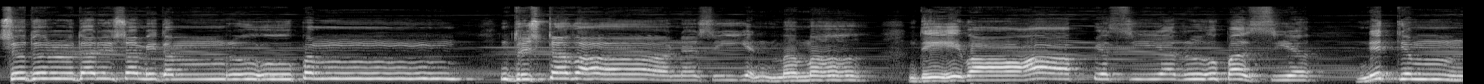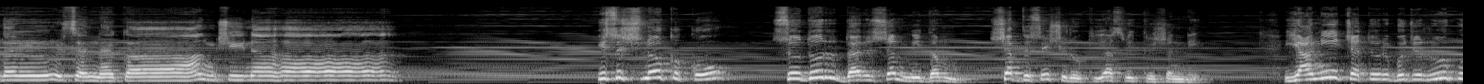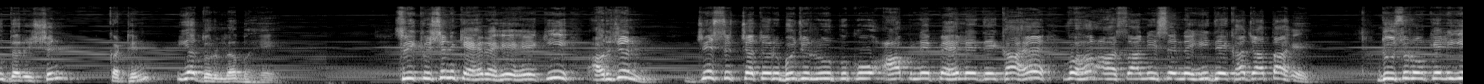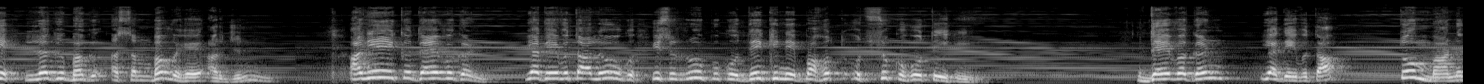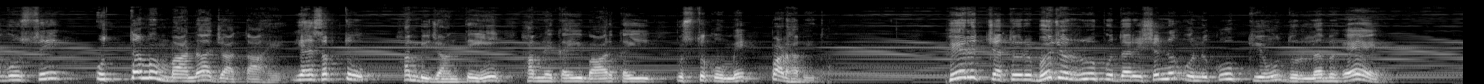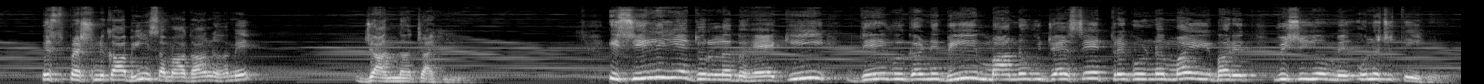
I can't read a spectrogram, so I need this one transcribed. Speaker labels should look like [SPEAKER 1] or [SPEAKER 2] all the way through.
[SPEAKER 1] सुदुर्दर्शमिदं रूपम् दृष्टवानसि यन्मम देवाप्यस्य रूपस्य नित्यं दर्शनकाङ्क्षिणः। इस श्लोक को सुदुर्दर्शमिदम शब्द से शुरू किया श्री कृष्ण ने। यानी चतुर्भुज रूप दर्शन कठिन या दुर्लभ है। श्री कृष्ण कह रहे हैं कि अर्जुन, जिस चतुर्भुज रूप को आपने पहले देखा है, वह आसानी से नहीं देखा जाता है। दूसरों के लिए लगभग असंभव है अर्जुन। अनेक दैवगण या देवता लोग इस रूप को देखने बहुत उत्सुक होते हैं। देवगण या देवता तो मानवों से उत्तम माना जाता है। यह सब तो हम भी जानते हैं। हमने कई बार कई पुस्तकों में पढ़ा भी था। फिर चतुर्भुज रूप दर्शन उनको क्यों दुर्लभ है? इस प्रश्न का भी समाधान हमें जानना चाहिए। इसीलिए दुर्लभ है कि देवगण भी मानव जैसे त्रिगुणमय भरित विषयों में उलझते हैं।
